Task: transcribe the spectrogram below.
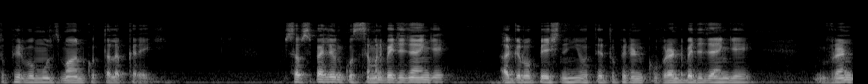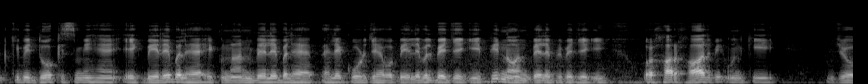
तो फिर वो मुलजमान को तलब करेगी। सबसे पहले उनको समन भेजे जाएँगे। अगर वो पेश नहीं होते तो फिर उनको वारंट भेजे जाएँगे। वारंट की भी दो किस्में हैं। एक बेलेबल है, एक नॉन बेलेबल है। पहले कोर्ट जो है वो बेलेबल भेजेगी, फिर नॉन बेलेबल भेजेगी। और हर हाल में उनकी जो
